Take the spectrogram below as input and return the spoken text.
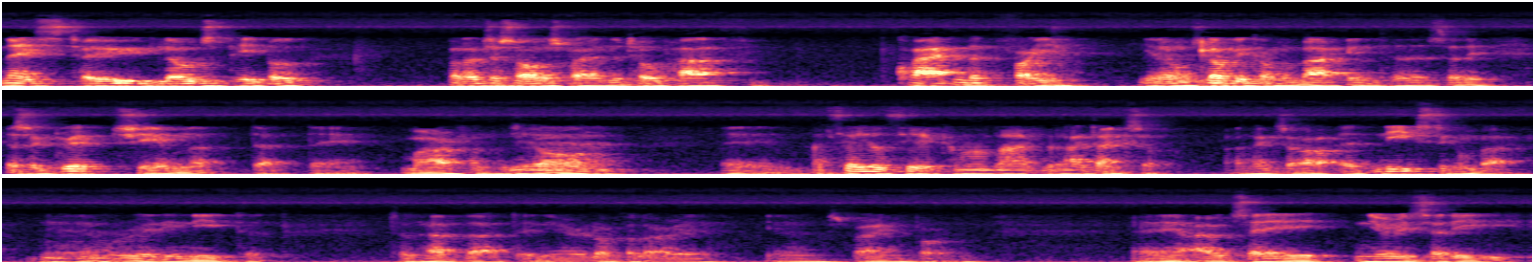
nice too, loads of people, but I just always found the towpath quietened it for you. You know, it's lovely coming back into the city. It's a great shame that that uh, marathon has Yeah. gone. Um, I'd say you'll see it coming back though. I think so. I think so. It needs to come back. Yeah. You know, we really need to to have that in your local area. You know, it's very important. Uh, I would say Newry City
